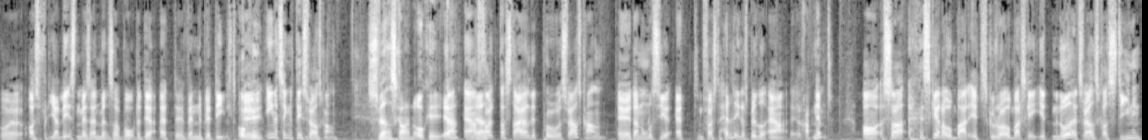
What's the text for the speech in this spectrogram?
der, øh, også fordi jeg har læst en masse anmeldelser, hvor det er der, at øh, vandene bliver delt. Okay. Øh, en af tingene, det er sværhedsgraden. Sværhedsgraden. Okay, ja. Der er ja. folk, der stejler lidt på sværhedsgraden. Øh, der er nogen, der siger, at den første halvdel af spillet er øh, ret nemt. Og så sker der åbenbart et, skulle der åbenbart ske et, noget af et sværhedsgrads stigning.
